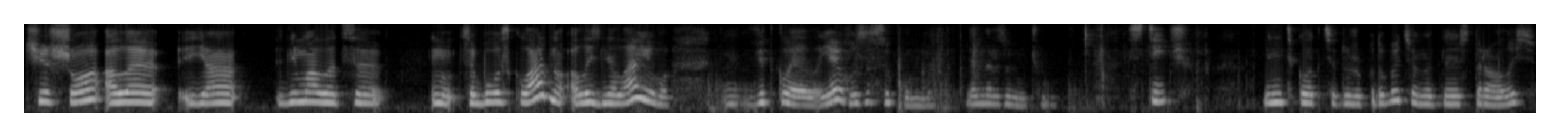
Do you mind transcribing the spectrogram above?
чи що, але я знімала це. Ну, це було складно, але зняла його, відклеїла я його за секунду. Я не розумію чому. Стіч. Мені ця колекція дуже подобається, над нею старалась.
